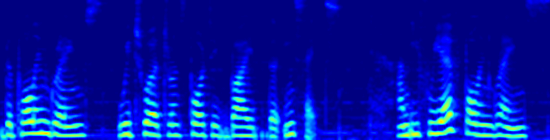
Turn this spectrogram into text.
the pollen grains which were transported by the insects. And if we have pollen grains,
